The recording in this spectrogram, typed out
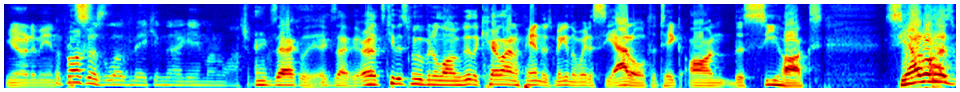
You know what I mean? the It's- Broncos love making that game unwatchable. Exactly, exactly. All right, let's keep this moving along. We have the Carolina Panthers making their way to Seattle to take on the Seahawks. Seattle has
